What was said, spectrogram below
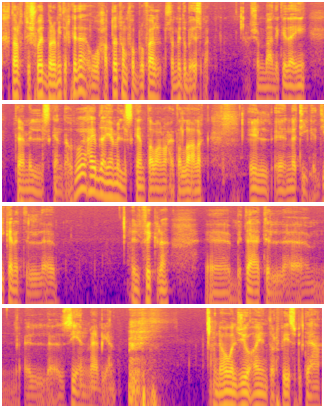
اخترت شوية parameter كده وحطيتهم في profile سميته باسمك. عشان بعد كده إيه تعمل ال scan دوت هو هيبدا يعمل ال scan طبعا وهيطلع لك النتيجة. دي كانت الفكرة بتاعه ال Zenmap يعني. ان هو ال GUI interface بتاع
